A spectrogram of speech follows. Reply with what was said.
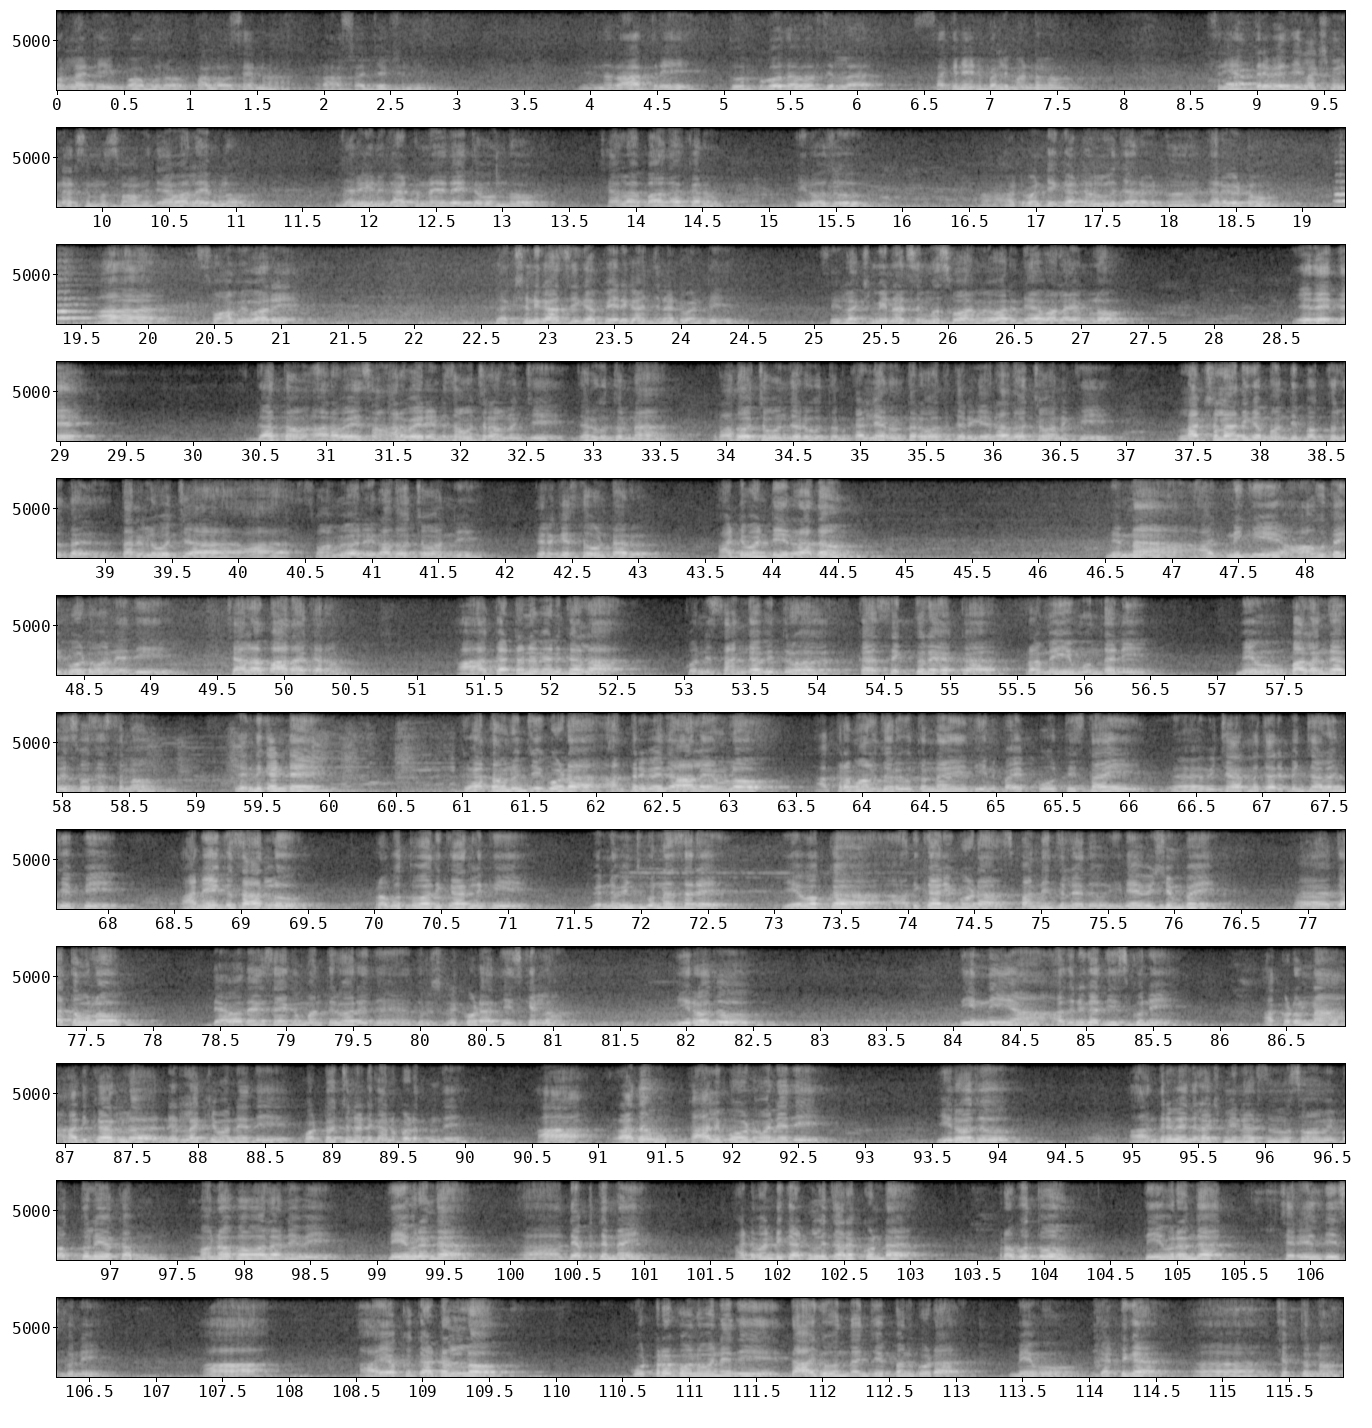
కొల్లాటి బాబురావు పల్లవసేన రాష్ట్ర అధ్యక్షుని. నిన్న రాత్రి తూర్పుగోదావరి జిల్లా సకినేటిపల్లి మండలం శ్రీ అంతర్వేది లక్ష్మీ నరసింహస్వామి దేవాలయంలో జరిగిన ఘటన ఏదైతే ఉందో చాలా బాధాకరం. ఈరోజు అటువంటి ఘటనలు జరగ జరగటం ఆ స్వామివారి దక్షిణ కాశీగా పేరుగాంచినటువంటి శ్రీ లక్ష్మీ నరసింహస్వామి వారి దేవాలయంలో ఏదైతే గతం అరవై అరవై రెండు సంవత్సరాల నుంచి జరుగుతున్న రథోత్సవం జరుగుతున్న కళ్యాణం తర్వాత జరిగే రథోత్సవానికి లక్షలాదిగా మంది భక్తులు త- తరలి వచ్చి ఆ- ఆ స్వామివారి రథోత్సవాన్ని తిలకిస్తూ ఉంటారు. అటువంటి రథం నిన్న అగ్నికి ఆహుతైపోవడం అనేది చాలా బాధాకరం. ఆ ఘటన వెనకాల కొన్ని సంఘ విద్రోహక శక్తుల యొక్క ప్రమేయం ఉందని మేము బలంగా విశ్వసిస్తున్నాం. ఎందుకంటే గతం నుంచి కూడా అంతర్వేది ఆలయంలో అక్రమాలు జరుగుతున్నాయి దీనిపై పూర్తి స్థాయి విచారణ జరిపించాలని చెప్పి అనేక సార్లు ప్రభుత్వ అధికారులకి విన్నవించుకున్నా సరే ఏ ఒక్క అధికారి కూడా స్పందించలేదు. ఇదే విషయంపై గతంలో దేవాదాయ శాఖ మంత్రి వారి దృష్టికి కూడా తీసుకెళ్ళాం. ఈరోజు దీన్ని అదునుగా తీసుకుని అక్కడున్న అధికారుల నిర్లక్ష్యం అనేది కొట్టొచ్చినట్టు కనబడుతుంది ఆ రథం కాలిపోవడం అనేది ఈరోజు ఆంధ్రవేది లక్ష్మీ నరసింహస్వామి భక్తుల యొక్క మనోభావాలు అనేవి తీవ్రంగా దెబ్బతిన్నాయి. అటువంటి ఘటనలు జరగకుండా ప్రభుత్వం తీవ్రంగా చర్యలు తీసుకుని ఆ యొక్క ఘటనలో కుట్ర కోణం అనేది దాగి ఉందని చెప్పని కూడా మేము గట్టిగా చెప్తున్నాం.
